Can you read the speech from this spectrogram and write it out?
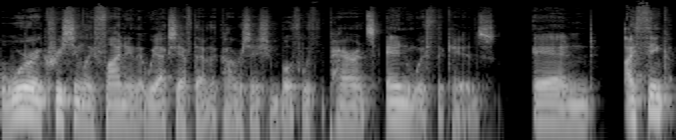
we're increasingly finding that we actually have to have the conversation both with the parents and with the kids. And I think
